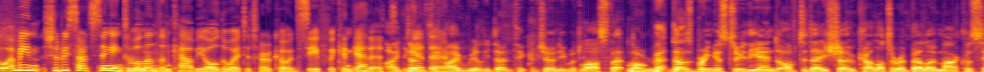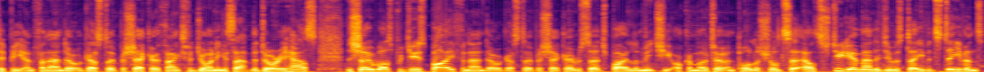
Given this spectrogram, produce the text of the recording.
oh, I mean, should we start singing to a London cabbie all the way to Turku and see if we can get it? I don't think, there. I really don't think the journey would last that long. That does bring us to the end of today's show. Carlotta Rebello, Markus Hippi, and Fernando Augusto Pacheco. Thanks for joining us at Midori House. The show was produced by Fernando Augusto Pacheco, researched by Lamichi Okamoto and Paula Schulze. Our studio manager was David Stevens.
